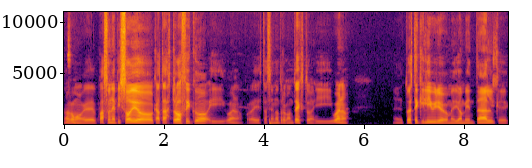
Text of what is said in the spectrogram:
Como que pasa un episodio catastrófico y bueno, por ahí estás en otro contexto. Y bueno, eh, todo este equilibrio medioambiental que,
